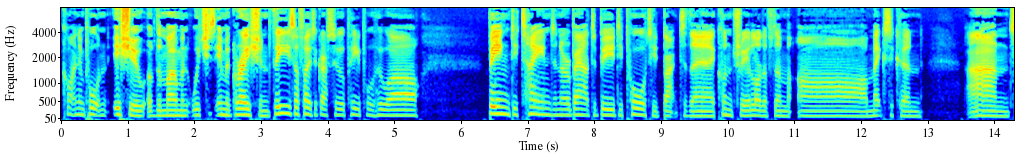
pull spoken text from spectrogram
quite an important issue of the moment, which is immigration. These are photographs of people who are being detained and are about to be deported back to their country. A lot of them are Mexican, and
